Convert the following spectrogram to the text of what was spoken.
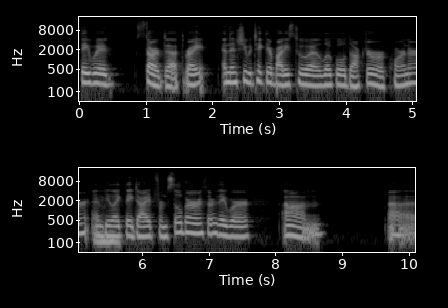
they would starve to death, right? And then she would take their bodies to a local doctor or coroner and be Mhm. like they died from stillbirth or they were um uh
